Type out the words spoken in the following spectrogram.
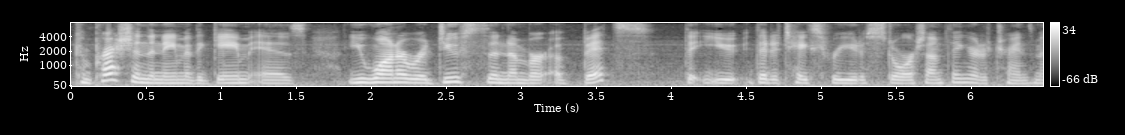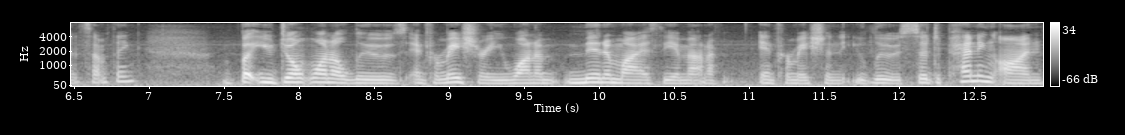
compression, the name of the game is you want to reduce the number of bits that you that it takes for you to store something or to transmit something, but you don't want to lose information or you want to minimize the amount of information that you lose. So, depending on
